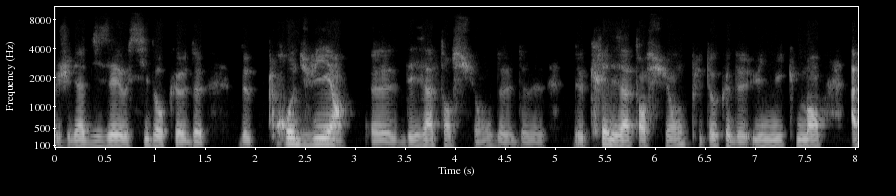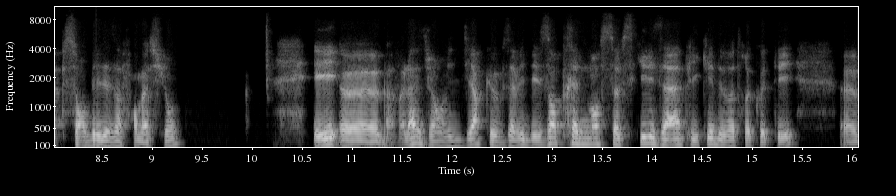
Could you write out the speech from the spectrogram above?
Julien disait aussi donc de, de produire euh, des intentions, de, de, créer des intentions plutôt que de uniquement absorber des informations. Et euh, bah voilà, j'ai envie de dire que vous avez des entraînements soft skills à appliquer de votre côté euh,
